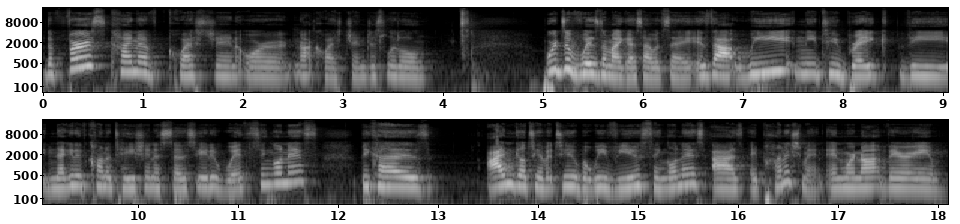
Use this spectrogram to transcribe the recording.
the first kind of question or not question, just little words of wisdom, I guess I would say, is that we need to break the negative connotation associated with singleness because I'm guilty of it too, but we view singleness as a punishment and we're not very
